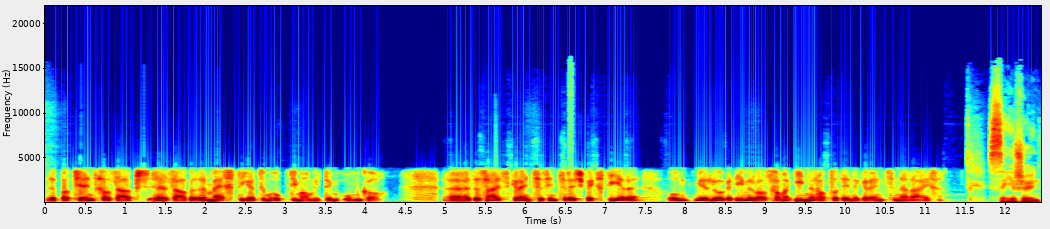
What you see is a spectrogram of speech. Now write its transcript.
den Patient kann selbst, äh, selber ermächtigen, zum optimal mit dem umgehen. Äh, Das heißt, Grenzen sind zu respektieren und wir schauen immer, was kann man innerhalb von diesen Grenzen erreichen. Sehr schön.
